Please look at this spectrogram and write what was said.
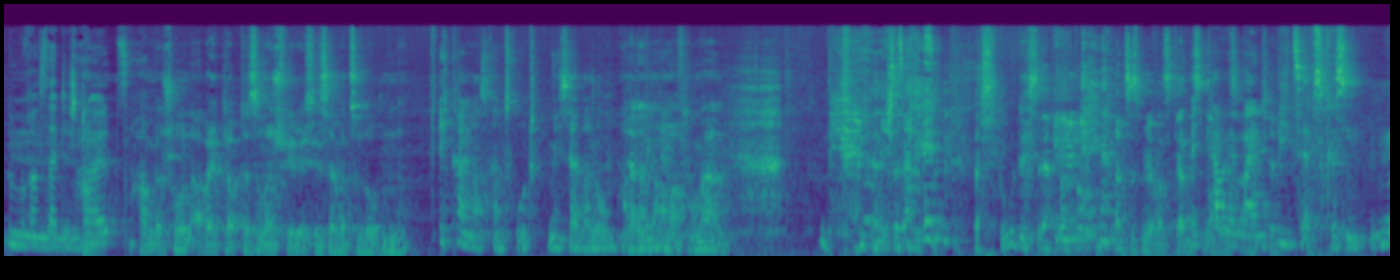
Und worauf seid ihr stolz? Haben, haben wir schon, aber ich glaube, das ist immer schwierig, sich selber zu loben, ne? Ich kann das ganz gut, mich selber loben. Ja, dann ich mach mal, fang mal an. Mir fällt nichts ein. Dass du dich selber loben kannst, ist mir was ganz Ich kann Neues. mir meinen. Bizeps küssen.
